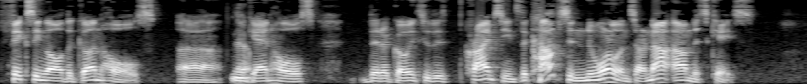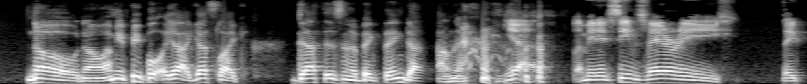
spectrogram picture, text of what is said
fixing all the gun holes, uh, Yeah. gun holes that are going through the crime scenes. The cops in New Orleans are not on this case. No, no. I mean, people. Yeah, I guess like death isn't a big thing down there. Yeah, I mean it seems very. They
